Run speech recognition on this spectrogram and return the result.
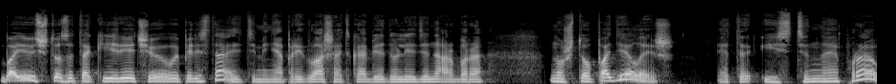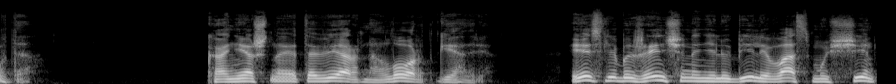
Боюсь, что за такие речи вы перестанете меня приглашать к обеду, леди Нарбора. Но что поделаешь, это истинная правда». Конечно, это верно, лорд Генри. Если бы женщины не любили вас, мужчин,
